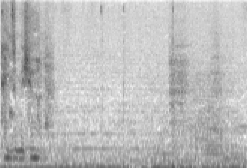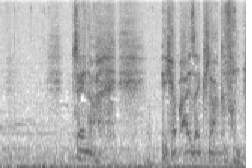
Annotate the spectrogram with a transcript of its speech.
können Sie mich hören? Dana, ich habe Isaac Clark gefunden.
